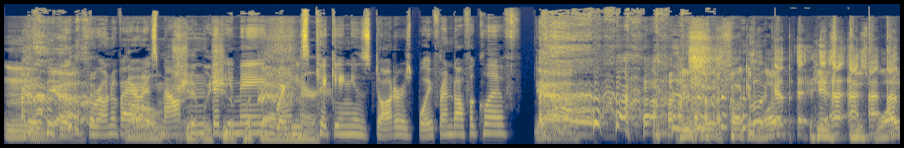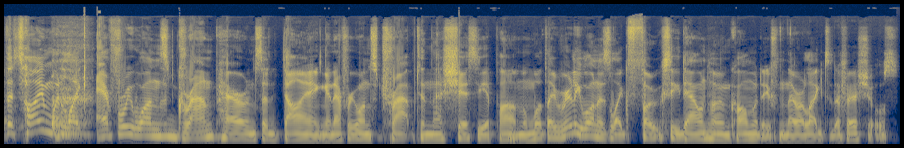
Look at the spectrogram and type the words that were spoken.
Mm, the yeah. coronavirus Oh, mountain we that he made, that where he's there. kicking his daughter's boyfriend off a cliff. Yeah. He's doing fucking Look, at, he's, at- he's at the time when like everyone's grandparents are dying and everyone's trapped in their shitty apartment, what they really want is like folksy down home comedy from their elected officials.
